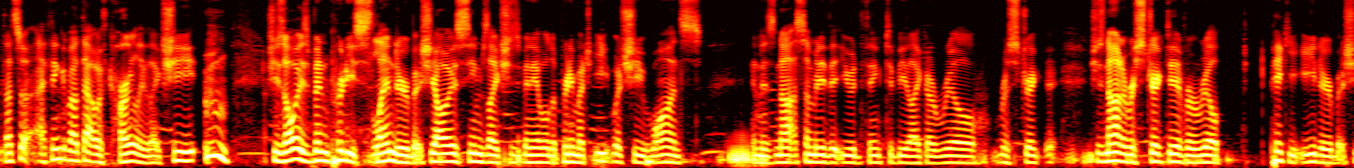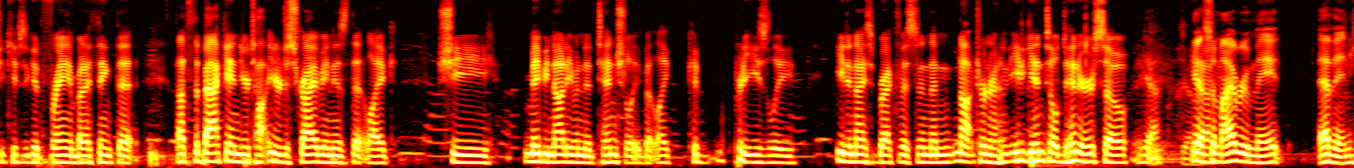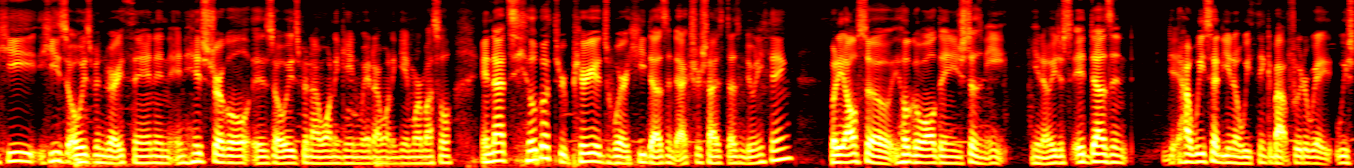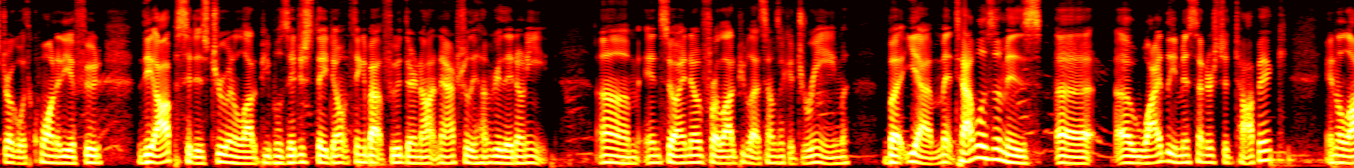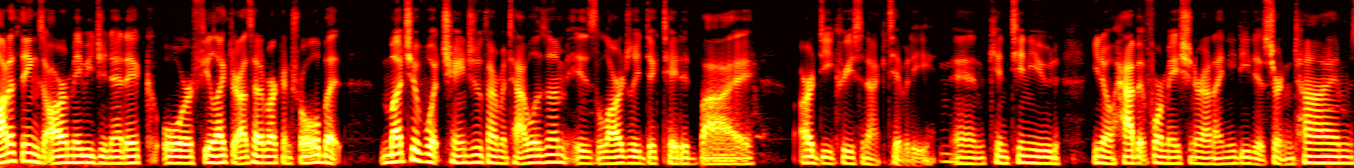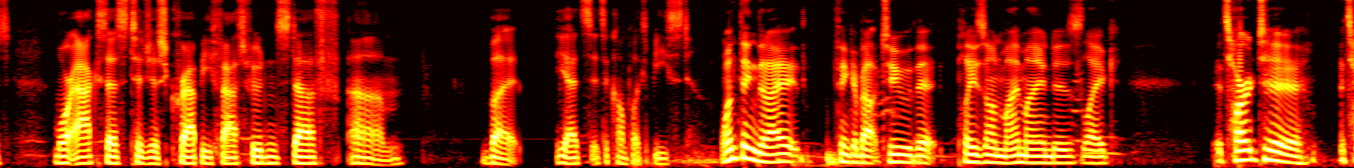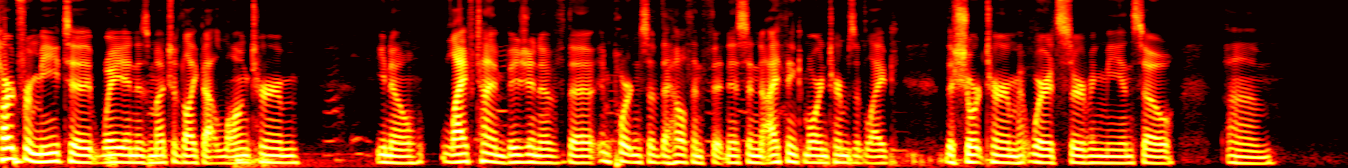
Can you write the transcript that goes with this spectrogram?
That's what I think about that with Carly. Like she, she's always been pretty slender, but she always seems like she's been able to pretty much eat what she wants, and is not somebody that you would think to be like a real restrict. She's not a restrictive or real picky eater, but she keeps a good frame. But I think that that's the back end you're ta- you're describing is that like she maybe not even intentionally, but like could pretty easily eat a nice breakfast and then not turn around and eat again till dinner. So Yeah. yeah. Yeah. so my roommate Evan, he he's always been very thin and, and his struggle has always been I want to gain weight, I want to gain more muscle. And that's he'll go through periods where he doesn't exercise, doesn't do anything, but he also he'll go all day and he just doesn't eat. You know, he just it doesn't how we said, you know, we think about food or we, we struggle with quantity of food. The opposite is true in a lot of people's. They just they don't think about food. They're not naturally hungry. They don't eat. Um, and so I know for a lot of people that sounds like a dream, but yeah, metabolism is a, a widely misunderstood topic, And a lot of things are maybe genetic or feel like they're outside of our control, but much of what changes with our metabolism is largely dictated by our decrease in activity and continued, you know, habit formation around I need to eat at certain times, more access to just crappy fast food and stuff. Um, but yeah, it's it's a complex beast. One thing that I think about too that plays on my mind is like it's hard to it's hard for me to weigh in as much of like that long term you know lifetime vision of the importance of the health and fitness and I think more in terms of like the short term where it's serving me and so um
